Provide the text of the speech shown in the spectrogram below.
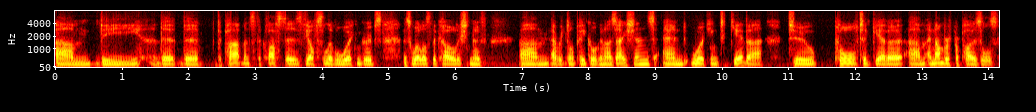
um, the the the departments, the clusters, the officer level working groups, as well as the coalition of um, Aboriginal peak organisations and working together to pull together um, a number of proposals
